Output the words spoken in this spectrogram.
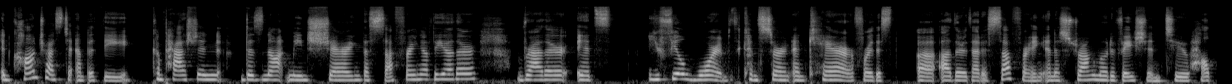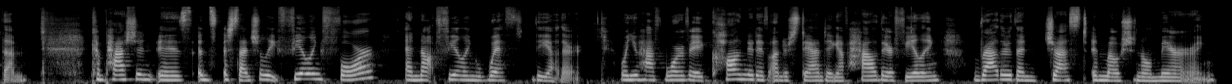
In contrast to empathy, compassion does not mean sharing the suffering of the other. Rather, it's you feel warmth, concern, and care for this uh, other that is suffering and a strong motivation to help them. Compassion is essentially feeling for and not feeling with the other. When you have more of a cognitive understanding of how they're feeling rather than just emotional mirroring.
